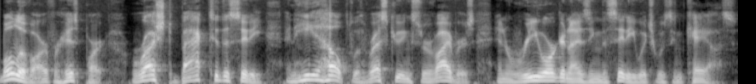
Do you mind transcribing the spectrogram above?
Bolivar, for his part, rushed back to the city and he helped with rescuing survivors and reorganizing the city, which was in chaos.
